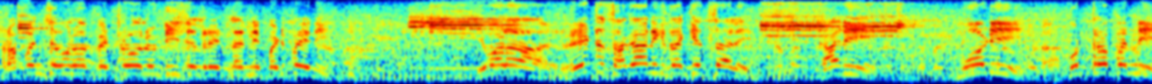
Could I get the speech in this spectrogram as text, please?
ప్రపంచంలో పెట్రోలు డీజిల్ రేట్లన్నీ పడిపోయినాయి. ఇవాళ రేటు సగానికి తగ్గించాలి. కానీ మోడీ కుట్ర పన్ని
